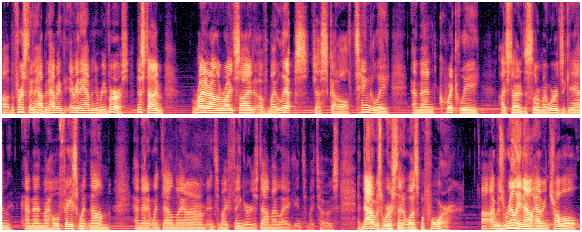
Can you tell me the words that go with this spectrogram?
uh, the first thing that happened, having everything happened in reverse. This time, right around the right side of my lips just got all tingly, and then quickly I started to slur my words again, and then my whole face went numb, and then it went down my arm, into my fingers, down my leg, into my toes. And now it was worse than it was before. Uh, I was really now having trouble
